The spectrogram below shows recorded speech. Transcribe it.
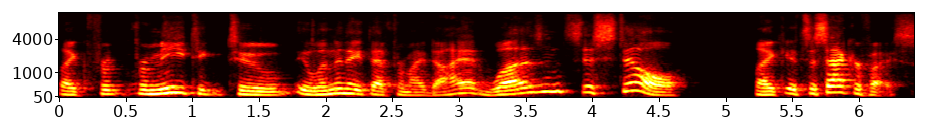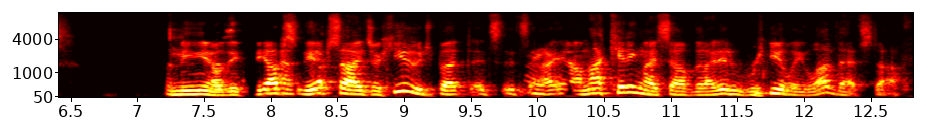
Like for, for me to, to eliminate that from my diet was and is still like, it's a sacrifice. I mean, you know, the, the ups, the upsides are huge, but it's, it's, I, I'm not kidding myself that I didn't really love that stuff.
